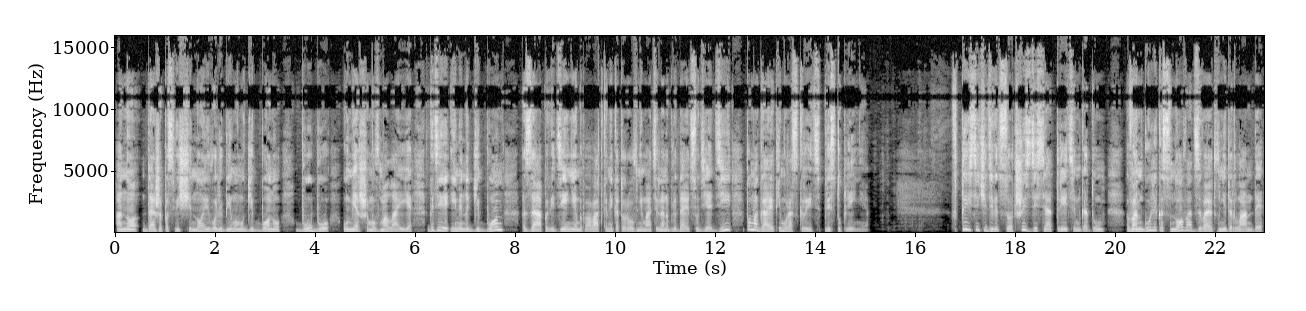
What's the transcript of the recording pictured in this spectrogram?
Оно даже посвящено его любимому гиббону Бубу, умершему в Малайе, где именно гиббон, за поведением и повадками которого внимательно наблюдает судья Ди, помогает ему раскрыть преступление. В 1963 году Ван Гулика снова отзывают в Нидерланды,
